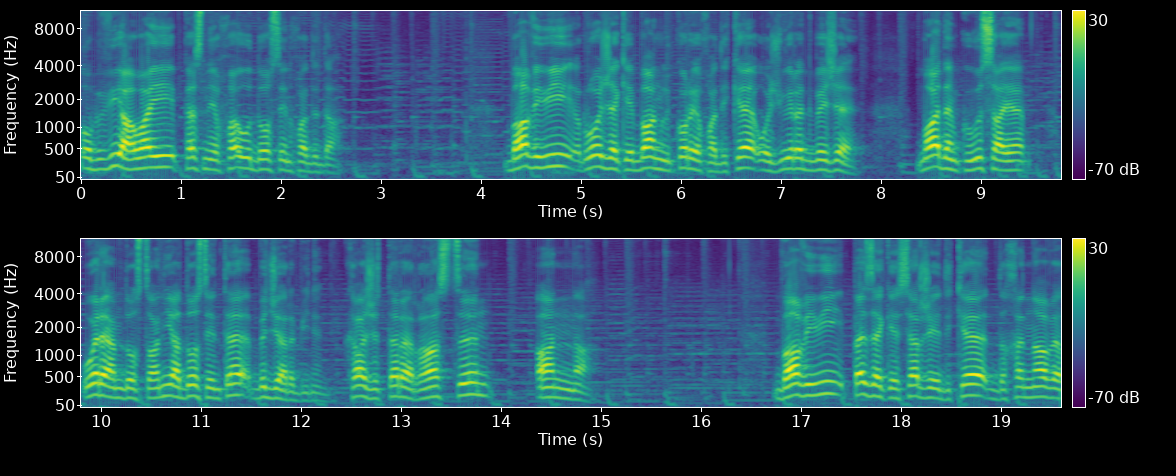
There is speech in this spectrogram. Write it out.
û bi vî awayî pesnê xwe û dostên xwe dida. Bavê wî rojekê bang li kurê xwe dike û ji wî re dibêje, Madem ku wisa ye, were em dostaniya dostên te biceribînin, ka ji te re rast in an na. Bavê wî pezekê ser jê dike dixe navê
